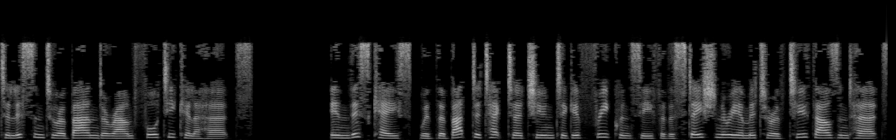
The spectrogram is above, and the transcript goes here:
to listen to a band around 40 kHz. In this case, with the BAT detector tuned to give frequency for the stationary emitter of 2000 Hz,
